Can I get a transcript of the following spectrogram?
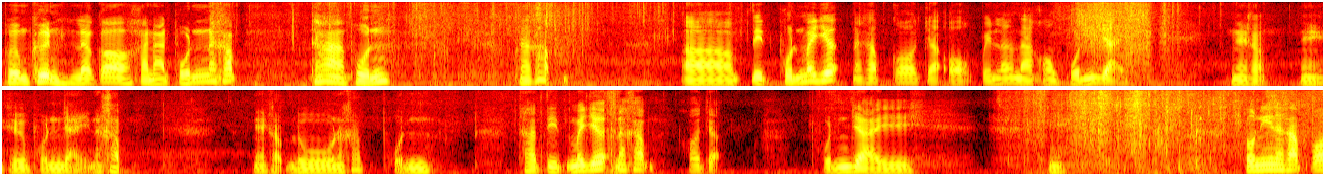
เพิ่มขึ้นแล้วก็ขนาดผลนะครับ ถ้าผลนะครับ ติดผลไม่เยอะนะครับ ก็จะออกเป็นลักษณะของผลใหญ่นะครับนี่คือผลใหญ่นะครับเนี่ยครับดูนะครับ ผลถ้าติดไม่เยอะนะครับ ก็จะผลใหญ่นี่ตรงนี้นะครับก็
